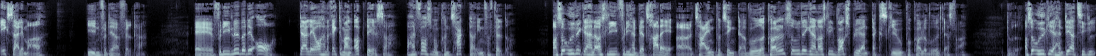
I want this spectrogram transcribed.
ikke særlig meget inden for det her felt her. Øh, fordi i løbet af det år, der laver han rigtig mange opdagelser, og han får sådan nogle kontakter inden for feltet. Og så udvikler han også lige, fordi han bliver træt af at tegne på ting, der er våde og kolde, så udvikler han også lige en voksblyant, der kan skrive på kolde og våde glasvarer. Du ved. Og så udgiver han det artikel,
